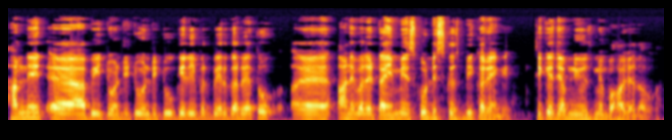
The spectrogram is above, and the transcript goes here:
हमने अभी ट्वेंटी ट्वेंटी टू के लिए प्रिपेयर कर रहे हैं तो आने वाले टाइम में इसको डिस्कस भी करेंगे, ठीक है, जब न्यूज़ में बहुत ज़्यादा होगा।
